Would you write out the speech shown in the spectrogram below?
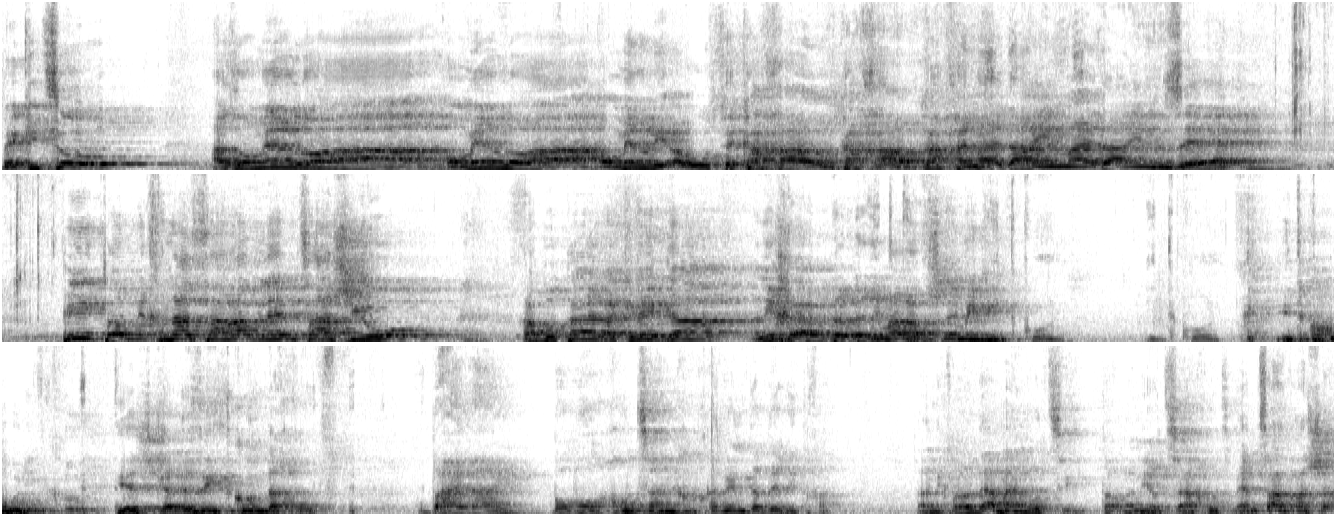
בקיצור, אז אומר לו, אומר לו, אומר לי, הוא עושה ככה, ככה, ככה עם הידיים, עם הידיים, וזה. פתאום נכנס הרב לאמצע השיעור, רבותיי, רק רגע, אני חייב לדבר עם הרב שני מילים. עדכון, עדכון. יש כאן איזה עדכון דחוף. הוא בא אליי, בוא בוא החוצה, אנחנו חייבים לדבר איתך. אני כבר יודע מה הם רוצים. טוב, אני יוצא החוץ, באמצע הדרשה.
